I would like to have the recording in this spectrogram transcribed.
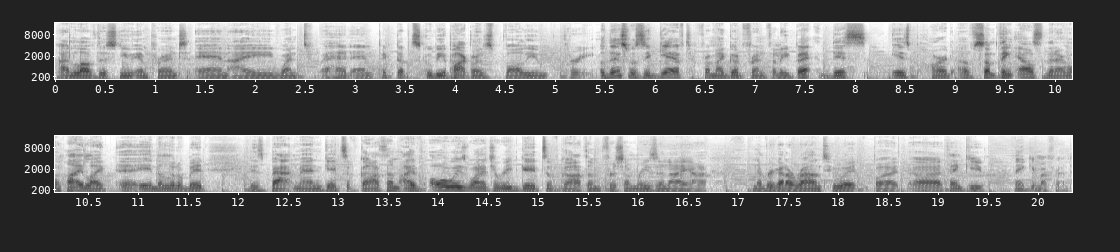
I love this new imprint, and I went ahead and picked up Scooby Apocalypse Volume 3. So this was a gift from my good friend Felipe. This is part of something else that I will highlight uh, in a little bit. It is Batman Gates of Gotham. I've always wanted to read Gates of Gotham. For some reason, I... Uh, Never got around to it, but uh, thank you. Thank you, my friend.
